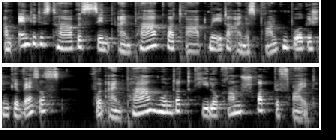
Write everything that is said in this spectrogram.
Am Ende des Tages sind ein paar Quadratmeter eines brandenburgischen Gewässers von ein paar hundert Kilogramm Schrott befreit.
